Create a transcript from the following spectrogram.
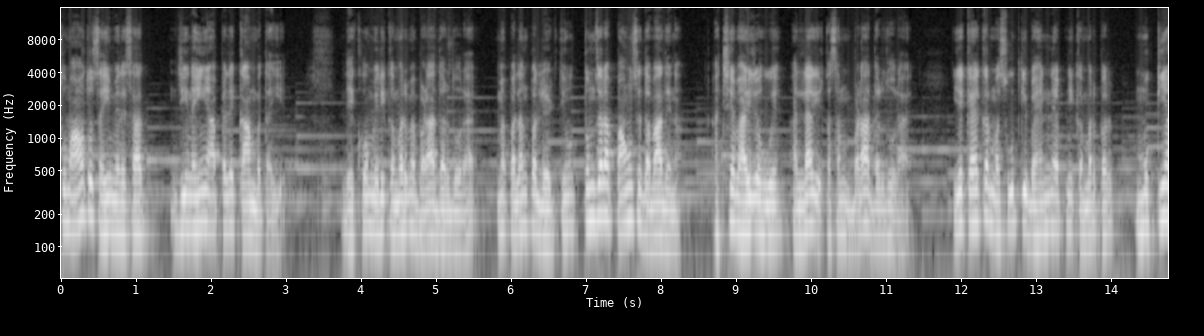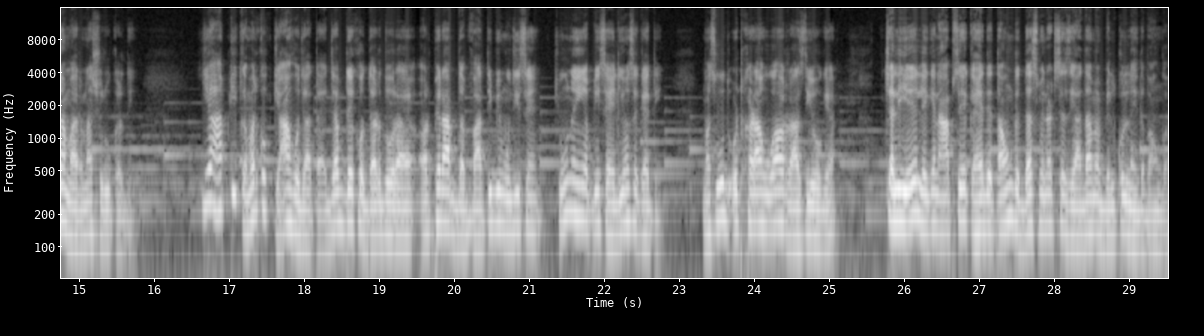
تم آؤ تو صحیح میرے ساتھ۔ جی نہیں، آپ پہلے کام بتائیے۔ دیکھو، میری کمر میں بڑا درد ہو رہا ہے۔ میں پلنگ پر لیٹتی ہوں۔ تم ذرا پاؤں سے دبا دینا۔ اچھے بھائی جو ہوئے، اللہ کی قسم بڑا درد ہو رہا ہے۔ یہ کہہ کر مسعود کی بہن نے اپنی کمر پر مکیاں مارنا شروع کر دی یہ آپ کی کمر کو کیا ہو جاتا ہے؟ جب دیکھو درد ہو رہا ہے اور پھر آپ دبواتی بھی مجھے سے ہیں۔ کیوں نہیں اپنی سہیلیوں سے کہتی؟ مسعود اٹھ کھڑا ہوا اور راضی ہو گیا۔ چلیے، لیکن آپ سے یہ کہہ دیتا ہوں کہ دس منٹ سے زیادہ میں بالکل نہیں دباؤں گا۔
